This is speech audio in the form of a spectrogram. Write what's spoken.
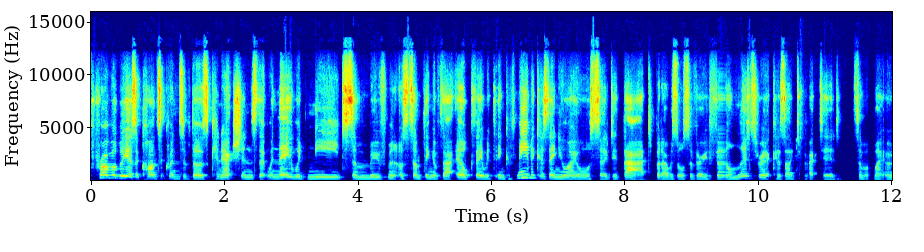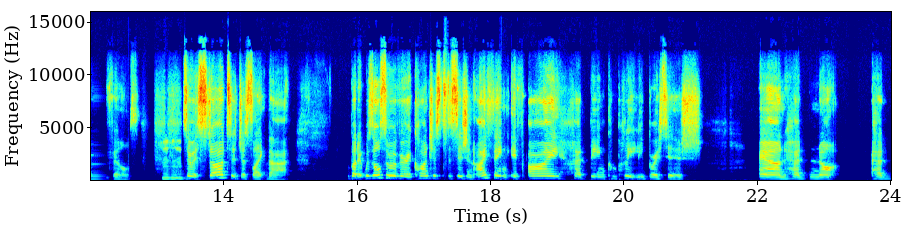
probably as a consequence of those connections that when they would need some movement or something of that ilk, they would think of me because they knew I also did that. But I was also very film literate because I directed some of my own films. Mm-hmm. So it started just like that. But it was also a very conscious decision. I think if I had been completely British and had not had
